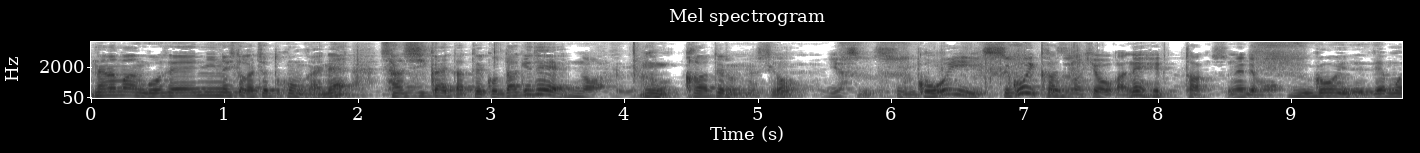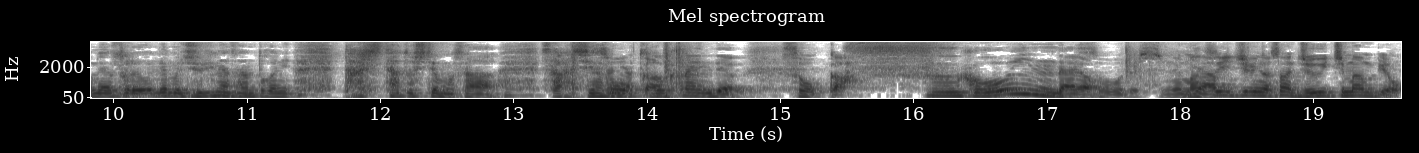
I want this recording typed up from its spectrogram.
7万5千人の人がちょっと今回ね、差し替えたってこだけで、うん、変わってるんですよ。いや、す、すごい、すごい数の票がね、減ったんですね、でも。すごいで、でもね、それをでもジュリナさんとかに足したとしてもさ、差し原には届かないんだよ。そうか。すごいんだよ。そうですね。松井樹里奈さんは11万票。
